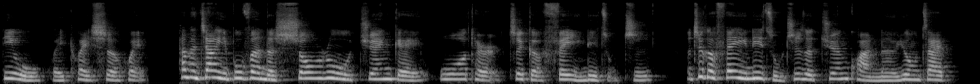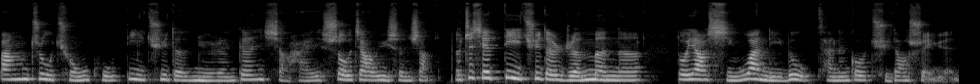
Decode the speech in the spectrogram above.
第五，回馈社会，他们将一部分的收入捐给 Water 这个非营利组织，而这个非营利组织的捐款呢，用在帮助穷苦地区的女人跟小孩受教育身上，而这些地区的人们呢？都要行万里路才能够取到水源，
